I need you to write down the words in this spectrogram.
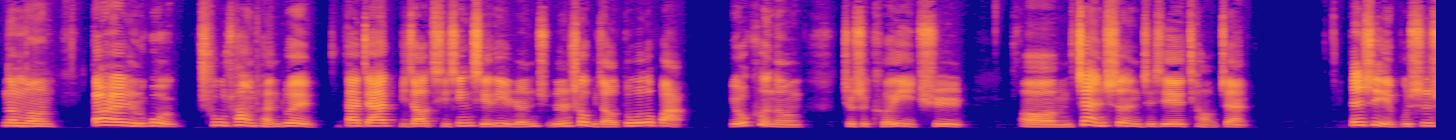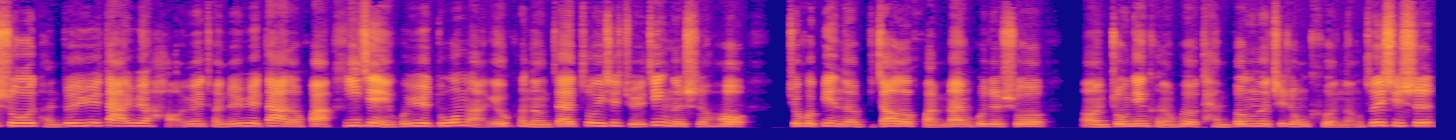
那么，当然，如果初创团队大家比较齐心协力，人人手比较多的话。有可能就是可以去，嗯，战胜这些挑战，但是也不是说团队越大越好，因为团队越大的话，意见也会越多嘛。有可能在做一些决定的时候，就会变得比较的缓慢，或者说，嗯，中间可能会有谈崩的这种可能，所以其实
